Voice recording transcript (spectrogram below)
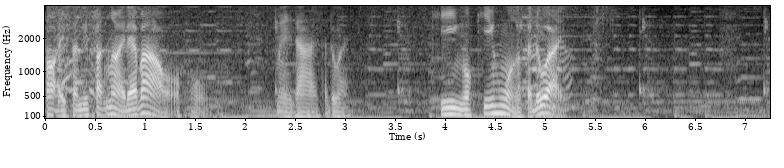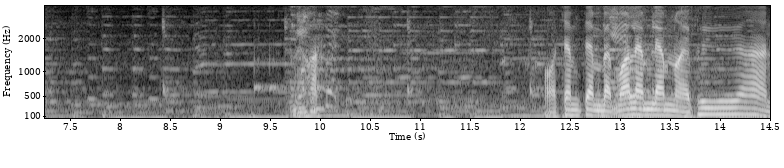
ต่ออีกสักนิดสักหน่อยได้เปล่าโอ้โหไม่ได้ซะด้วย ขี้งกขี้ห่วงซะด้วยขอจมแจมๆแบบว่าแรมแรมๆหน่อยเพื่อน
